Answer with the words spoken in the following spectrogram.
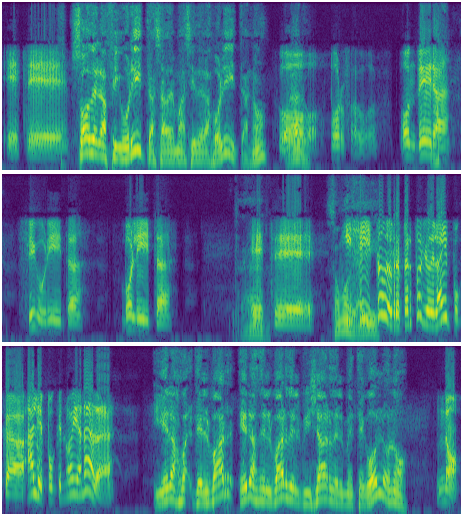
Este. Sos de las figuritas, además, y de las bolitas, ¿no? Oh, por favor. Hondera, figurita, bolita. Este. Somos y sí, todo el repertorio de la época, Ale, porque no había nada. ¿Y eras del bar? ¿Eras del bar del billar del metegol o no? No,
